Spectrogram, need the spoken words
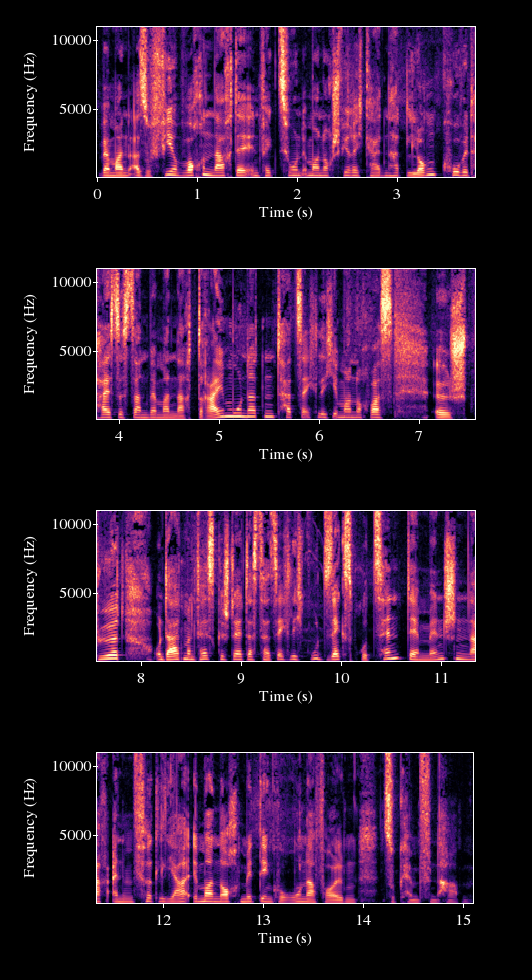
wenn man also vier Wochen nach der Infektion immer noch Schwierigkeiten hat. Long-Covid heißt es dann, wenn man nach drei Monaten tatsächlich immer noch was äh, spürt. Und da hat man festgestellt, dass tatsächlich gut sechs Prozent der Menschen nach einem Vierteljahr immer noch mit den Corona-Folgen zu kämpfen haben.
